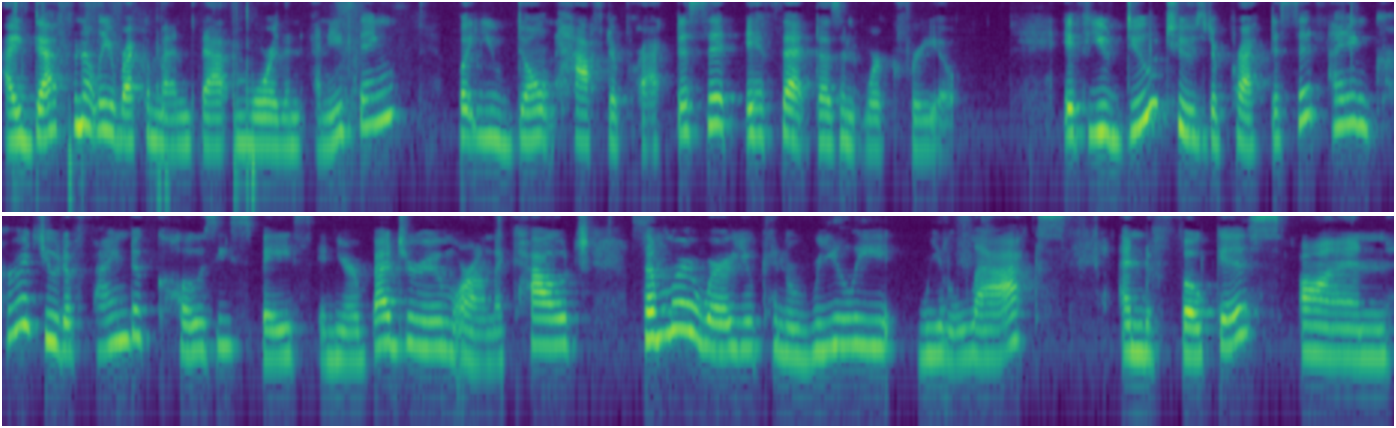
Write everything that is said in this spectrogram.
I definitely recommend that more than anything, but you don't have to practice it if that doesn't work for you. If you do choose to practice it, I encourage you to find a cozy space in your bedroom or on the couch, somewhere where you can really relax and focus on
